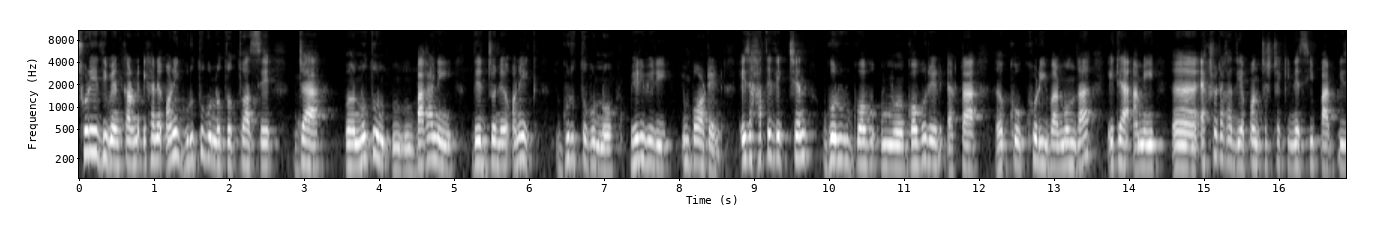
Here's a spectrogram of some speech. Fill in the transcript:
ছড়িয়ে দিবেন, কারণ এখানে অনেক গুরুত্বপূর্ণ তথ্য আছে যা নতুন বাগানিদের জন্যে অনেক গুরুত্বপূর্ণ ভেরি ভেরি ইম্পর্টেন্ট এই যে হাতে দেখছেন গরুর গব গোবরের একটা খড়ি বা নোন্দা, এটা আমি একশো টাকা দিয়ে পঞ্চাশটা কিনেছি পার পিস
